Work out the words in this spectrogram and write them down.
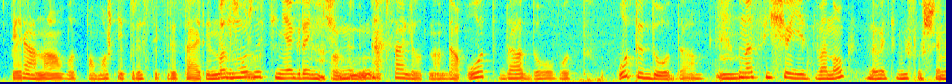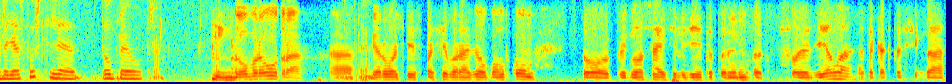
теперь она вот помощник пресс-секретаря. Возможности не ограничены. Абсолютно, да. От, да, до, вот. От и до, да. У нас еще есть звонок. Давайте выслушаем радиослушателя. Доброе утро. Доброе утро. А, Доброе. В первую очередь спасибо Радио Болтком, что приглашаете людей, которые любят свое дело. Это как-то всегда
